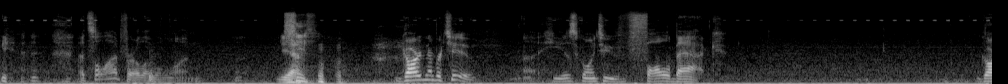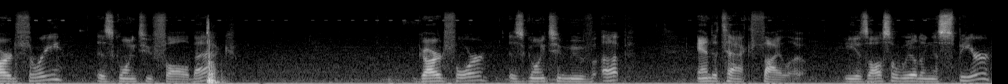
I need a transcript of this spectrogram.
Yeah, that's a lot for a level one. Yeah. Guard number two, uh, he is going to fall back. Guard three is going to fall back. Guard four is going to move up and attack Thilo. He is also wielding a spear,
